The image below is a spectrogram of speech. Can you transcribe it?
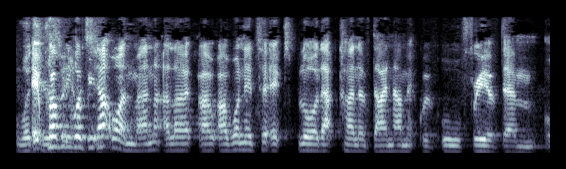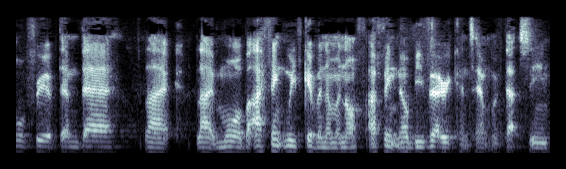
What's it probably would be that one, man. I like. I, I wanted to explore that kind of dynamic with all three of them. All three of them there, like like more. But I think we've given them enough. I think they'll be very content with that scene.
